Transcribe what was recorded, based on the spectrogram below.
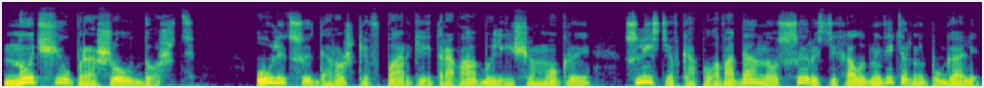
Ночью прошел дождь. Улицы, дорожки в парке и трава были еще мокрые, с листьев капала вода, но сырость и холодный ветер не пугали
